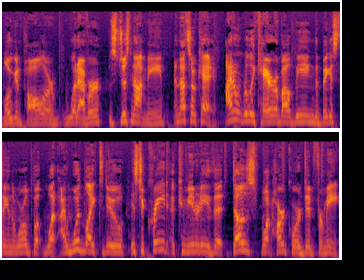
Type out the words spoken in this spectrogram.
Logan Paul or whatever. It's just not me, and that's okay. I don't really care about being the biggest thing in the world, but what I would like to do is to create a community that does what hardcore did for me.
